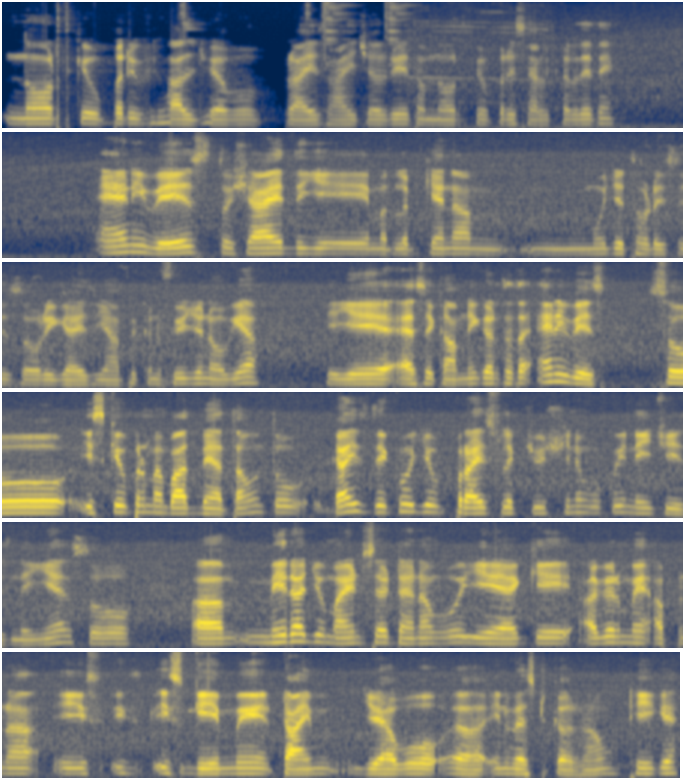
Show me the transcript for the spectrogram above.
नॉर्थ के ऊपर ही फ़िलहाल जो है वो प्राइस हाई चल रही है तो हम नॉर्थ के ऊपर ही सेल कर देते हैं। एनी वेज़ तो शायद ये मतलब क्या ना मुझे थोड़ी सी सॉरी गाइस यहाँ पे कन्फ्यूज़न हो गया कि ये ऐसे काम नहीं करता था। एनी वेज़ सो so, इसके ऊपर मैं बाद में आता हूँ। तो गाइस देखो जो प्राइस फ्लक्चुएशन है वो कोई नई चीज़ नहीं है। सो so, uh, मेरा जो माइंड सेट है ना वो ये है कि अगर मैं अपना इस इस, इस गेम में टाइम जो है वो इन्वेस्ट uh, कर रहा हूँ ठीक है?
